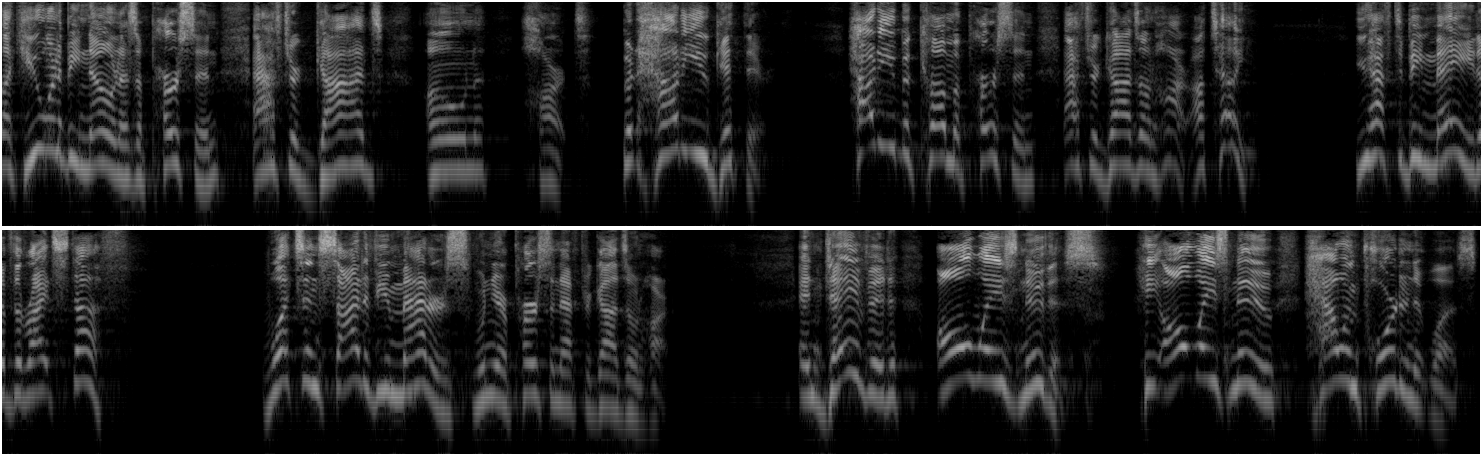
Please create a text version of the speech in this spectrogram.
Like you want to be known as a person after God's own heart. But how do you get there? How do you become a person after God's own heart? I'll tell you. You have to be made of the right stuff. What's inside of you matters when you're a person after God's own heart. And David always knew this. He always knew how important it was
